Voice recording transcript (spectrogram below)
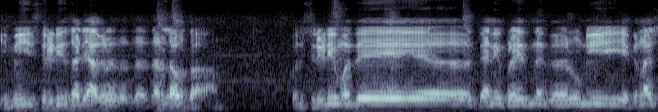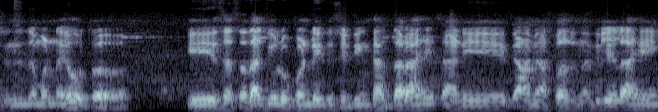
की मी शिर्डीसाठी आग्रह धरला होता. पण शिर्डीमध्ये त्यांनी प्रयत्न करूनही एकनाथ शिंदेचं म्हणणं हे होतं की स- सदाशिव लोखंडे इथे सिटिंग खासदार आहेत आणि त्यांना मी आश्वासन दिलेलं आहे.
